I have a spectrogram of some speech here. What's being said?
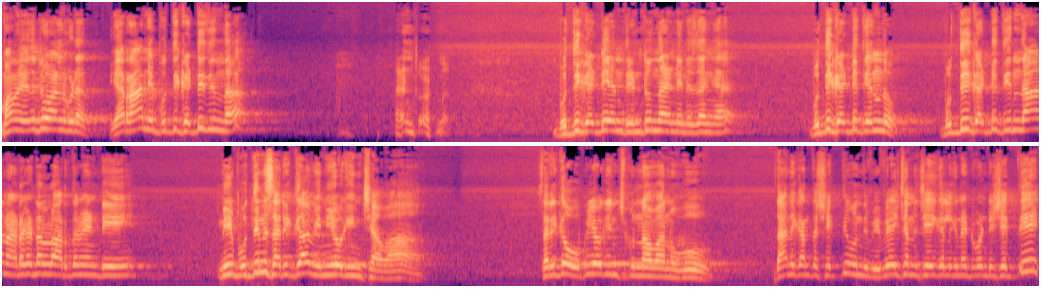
మనం ఎదుటి వాళ్ళని కూడా ఎరా నీ బుద్ధి గడ్డి తిందా? అంటున్నా బుద్ధి గడ్డి అని తింటుందా అండి నిజంగా? బుద్ధి గడ్డి తిందు. బుద్ధి గడ్డి తిందా? అని అడగడంలో అర్థం ఏంటి నీ బుద్ధిని సరిగ్గా వినియోగించావా? సరిగ్గా ఉపయోగించుకున్నావా నువ్వు? దానికి అంత శక్తి ఉంది. వివేచన చేయగలిగినటువంటి శక్తి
